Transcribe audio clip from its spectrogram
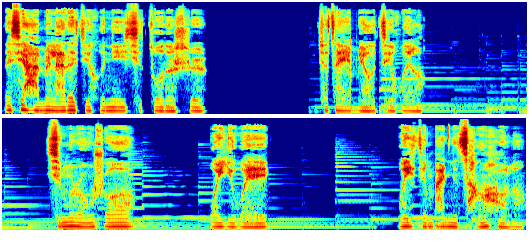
那些还没来得及和你一起做的事，却再也没有机会了。席慕容说：“我以为我已经把你藏好了，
